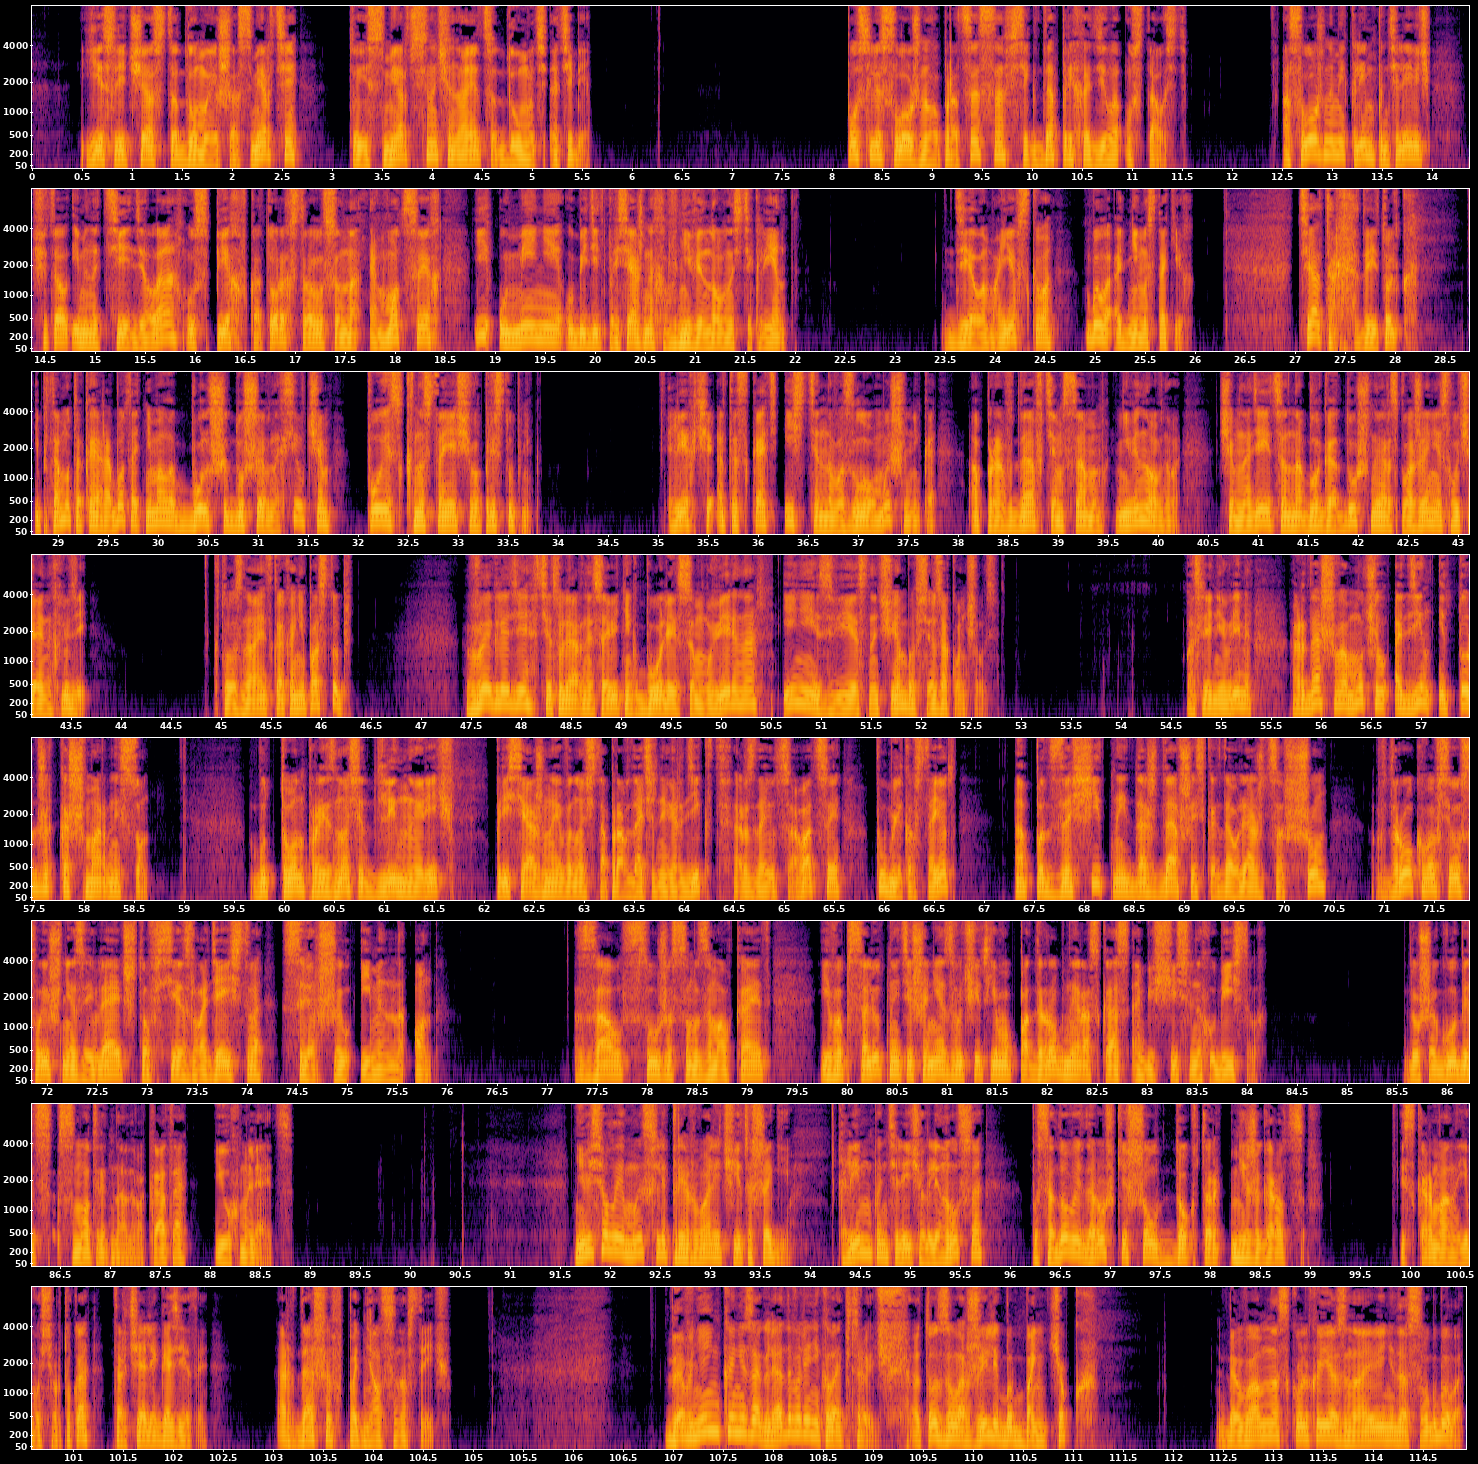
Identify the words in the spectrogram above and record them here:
если часто думаешь о смерти, то и смерть начинает думать о тебе. После сложного процесса всегда приходила усталость. А сложными Клим Пантелеевич считал именно те дела, успех в которых строился на эмоциях и умении убедить присяжных в невиновности клиента. Дело Маевского было одним из таких. Театр, да и только и потому такая работа отнимала больше душевных сил, чем поиск настоящего преступника. Легче отыскать истинного злоумышленника, оправдав тем самым невиновного, чем надеяться на благодушное расположение случайных людей. Кто знает, как они поступят. Выгляди титулярный советник более самоуверенно, и неизвестно, чем бы все закончилось. Последнее время Ардашева мучил один и тот же кошмарный сон. Будто он произносит длинную речь, присяжные выносят оправдательный вердикт, раздаются овации, публика встает, а подзащитный, дождавшись, когда уляжется шум, вдруг во всеуслышание заявляет, что все злодейства совершил именно он. Зал с ужасом замолкает, и в абсолютной тишине звучит его подробный рассказ о бесчисленных убийствах. Душегубец смотрит на адвоката и ухмыляется. Невеселые мысли прервали чьи-то шаги. Клим Пантелеич оглянулся, по садовой дорожке шел доктор Нижегородцев. Из кармана его сюртука торчали газеты. Ардашев поднялся навстречу. Давненько не заглядывали, Николай Петрович, а то заложили бы банчок. Да вам, насколько я знаю, и недосуг было.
